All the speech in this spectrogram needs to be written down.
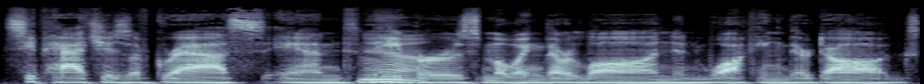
see patches of grass and Yeah. neighbors mowing their lawn and walking their dogs.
